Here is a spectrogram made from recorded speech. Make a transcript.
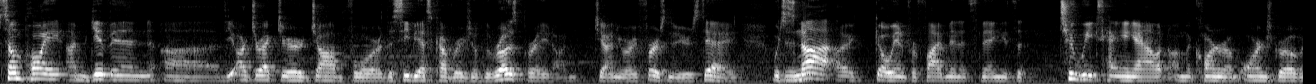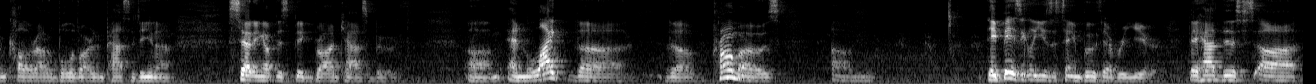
some point, I'm given uh, the art director job for the CBS coverage of the Rose Parade on January 1st, New Year's Day, which is not a go in for five minutes thing. It's a two weeks hanging out on the corner of Orange Grove and Colorado Boulevard in Pasadena, setting up this big broadcast booth. Um, and like the, the promos, um, they basically use the same booth every year. They had this uh,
